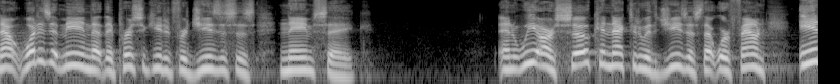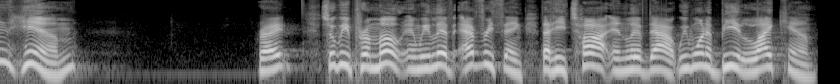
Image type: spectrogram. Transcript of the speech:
Now, what does it mean that they persecuted for Jesus' namesake? And we are so connected with Jesus that we're found in Him, right? So we promote and we live everything that He taught and lived out. We want to be like Him.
